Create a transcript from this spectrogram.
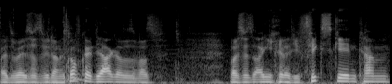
Also ist das wieder eine Kopfgeldjagd, also was, was jetzt eigentlich relativ fix gehen kann.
